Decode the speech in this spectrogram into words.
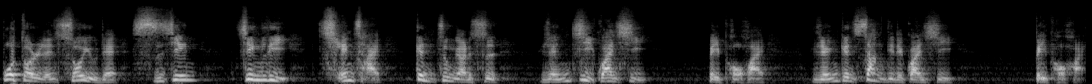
剥夺人所有的时间、精力。钱财更重要的是人际关系被破坏，人跟上帝的关系被破坏。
